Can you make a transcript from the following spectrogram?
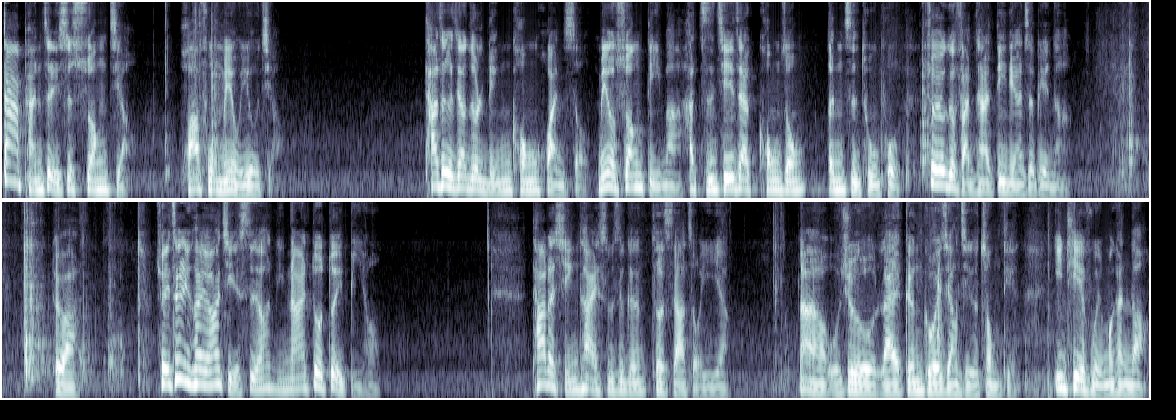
大盘这里是双脚，华府没有右脚。它这个叫做凌空换手，没有双底嘛，它直接在空中 N 字突破，最后一个反弹的低点在这边呢，对吧？所以这里可以让它解释，哦你拿来做对比哦。它的形态是不是跟特斯拉走一样？那我就来跟各位讲几个重点。ETF 有没有看到？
